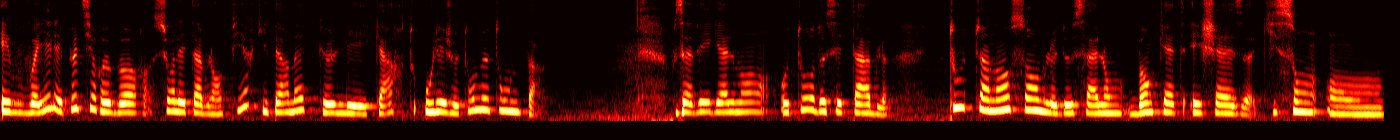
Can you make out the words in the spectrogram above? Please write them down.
Et vous voyez les petits rebords sur les tables empire qui permettent que les cartes ou les jetons ne tombent pas. Vous avez également autour de ces tables tout un ensemble de salons, banquettes et chaises qui sont en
